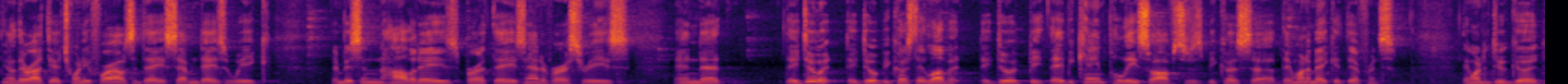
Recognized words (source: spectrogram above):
you know, they're out there 24 hours a day, seven days a week. They're missing holidays, birthdays, anniversaries, and that they do it. They do it because they love it. They do it. Be, they became police officers because uh, they want to make a difference. They want to do good,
